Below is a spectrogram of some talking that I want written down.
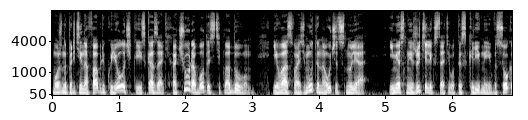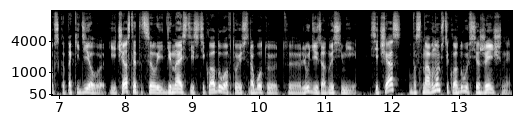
Можно прийти на фабрику елочка и сказать «хочу работать стеклодувом», и вас возьмут и научат с нуля. И местные жители, кстати, вот из Клина и Высоковска так и делают. И часто это целые династии стеклодувов, то есть работают э, люди из одной семьи. Сейчас в основном стеклодувы все женщины,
